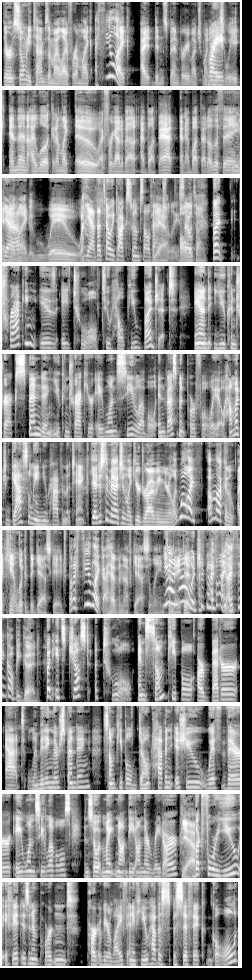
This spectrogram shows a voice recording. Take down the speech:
there are so many times in my life where I'm like I feel like I didn't spend very much money this week and then I look and I'm like oh I forgot about I bought that and I bought that other thing Yeah. and like whoa yeah, that's how he talks to himself actually. yeah, all so the time. But tracking is a tool to help you budget. And you can track spending, you can track your A1C level, investment portfolio, how much gasoline you have in the tank. Yeah, just imagine like you're driving and you're like, well, I I'm not gonna I can't look at the gas gauge, but I feel like I have enough gasoline to Yeah, make no, it. it should be I, I, fine. I think I'll be good. But it's just a tool. And some people are better at limiting their spending. Some people don't have an issue with their A1C levels. And so it might not be on their radar. Yeah. But for you, if it is an important part of your life and if you have a specific goal,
